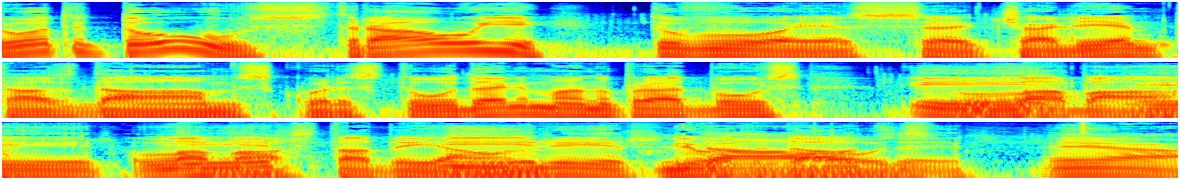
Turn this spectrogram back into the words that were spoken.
ļoti tuvu, strauji tuvojas čaļiem tās dāmas, kuras tūdaļ, manuprāt, būs ir, labā, ir, labā ir, stadijā. Ir, ir ļoti daudz. daudz. Jā.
